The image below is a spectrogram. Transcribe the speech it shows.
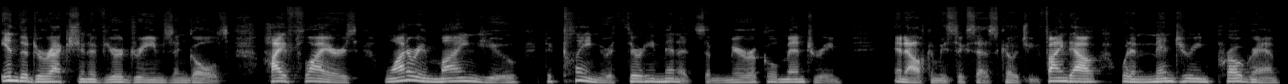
in the direction of your dreams and goals. High flyers want to remind you to claim your 30 minutes of miracle mentoring and Alchemy Success Coaching. Find out what a mentoring program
